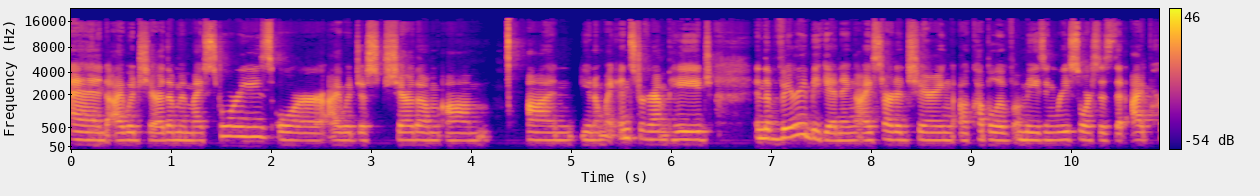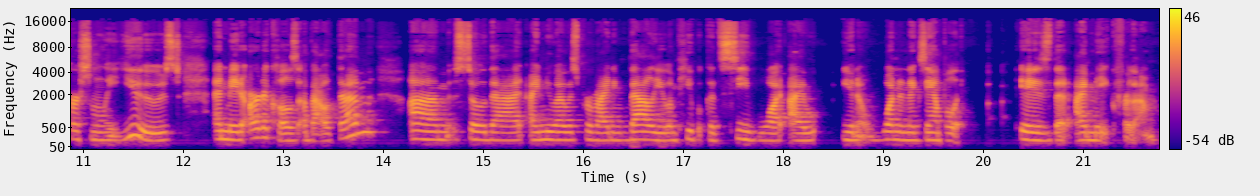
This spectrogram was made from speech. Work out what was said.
and I would share them in my stories or I would just share them um, on you know my instagram page in the very beginning i started sharing a couple of amazing resources that i personally used and made articles about them um, so that i knew i was providing value and people could see what i you know what an example is that I make for them.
